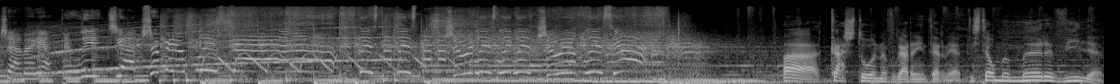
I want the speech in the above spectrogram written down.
Chamem a polícia! Chamem a polícia! Polícia, polícia! Chamem a polícia! Chamem a polícia! Ah, cá estou a navegar na internet. Isto é uma maravilha.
